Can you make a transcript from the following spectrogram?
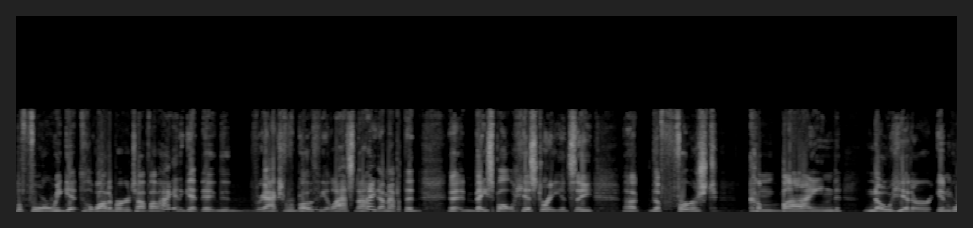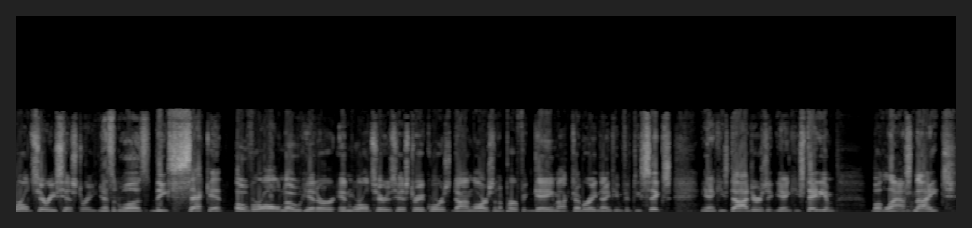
before we get to the Whataburger top five, I got to get the, the, reaction from both of you. Last night, I'm up at the uh, baseball history. It's the uh, the first combined no hitter in World Series history. Yes, it was. The second overall no hitter in World Series history. Of course, Don Larsen, a perfect game, October 8, 1956, Yankees Dodgers at Yankee Stadium. But last night,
